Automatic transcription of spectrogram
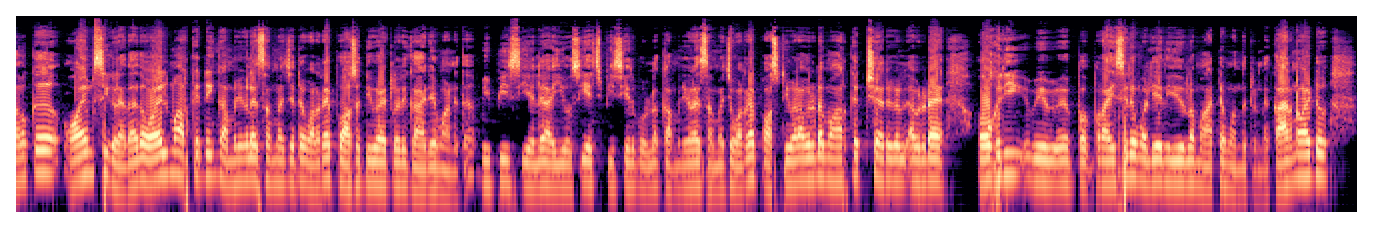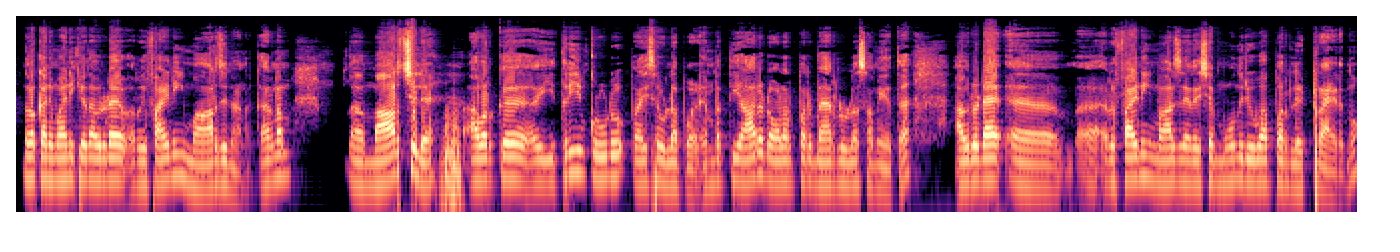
നമുക്ക് ഒ എം സികളെ അതായത് ഓയിൽ മാർക്കറ്റിംഗ് കമ്പനികളെ സംബന്ധിച്ചിട്ട് വളരെ പോസിറ്റീവായിട്ടുള്ള ഒരു കാര്യമാണിത്. B P C L I O C H P C L പോലുള്ള കമ്പനികളെ സംബന്ധിച്ച് വളരെ പോസിറ്റീവാണ് അവരുടെ മാർക്കറ്റ് ഷെയറുകൾ അവരുടെ ഓഹരി പ്രൈസിലും വലിയ രീതിയിലുള്ള മാറ്റം വന്നിട്ടുണ്ട്. കാരണമായിട്ട് നമുക്ക് അനുമാനിക്കുന്നത് അവരുടെ റിഫൈനിങ് മാർജിനാണ് കാരണം മാർച്ചിൽ അവർക്ക് ഇത്രയും ക്രൂഡ് പ്രൈസ് ഉള്ളപ്പോൾ എൺപത്തി ആറ് ഡോളർ പെർ ബാരലുള്ള സമയത്ത് അവരുടെ റിഫൈനിങ് മാർജിൻ ഏകദേശം മൂന്ന് രൂപ പെർ ലിറ്റർ ആയിരുന്നു.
